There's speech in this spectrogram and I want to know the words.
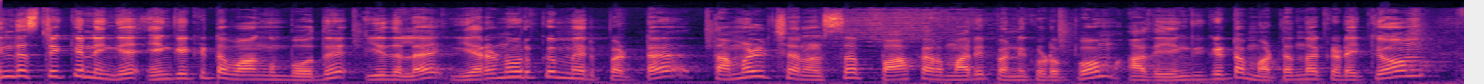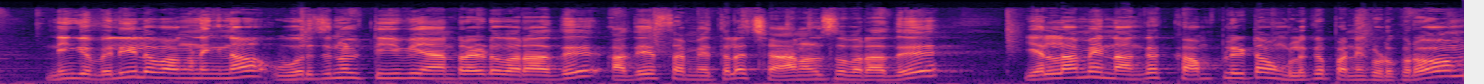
இந்த ஸ்டிக்கை நீங்கள் எங்ககிட்ட வாங்கும்போது இதில் இரநூறுக்கும் மேற்பட்ட தமிழ் சேனல்ஸை பார்க்குற மாதிரி பண்ணி கொடுப்போம். அது எங்ககிட்ட மட்டும்தான் கிடைக்கும். நீங்கள் வெளியில் வாங்கினீங்கன்னா ஒரிஜினல் டிவி ஆண்ட்ராய்டு வராது அதே சமயத்தில் சேனல்ஸும் வராது. எல்லாமே நாங்கள் கம்ப்ளீட்டாக உங்களுக்கு பண்ணி கொடுக்குறோம்.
